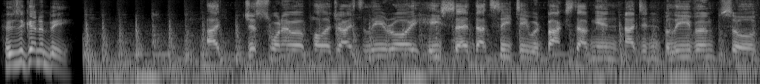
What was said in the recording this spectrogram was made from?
Who's it gonna be? I just want to apologize to Leroy. He said that CT would backstab me and I didn't believe him. So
